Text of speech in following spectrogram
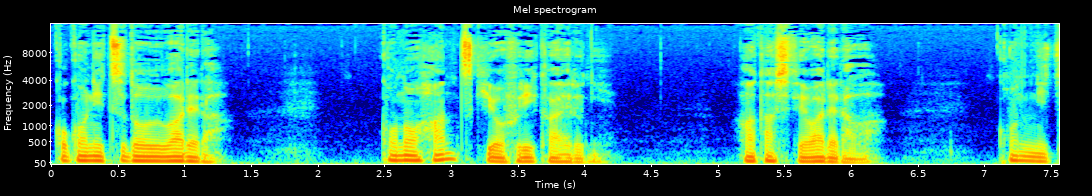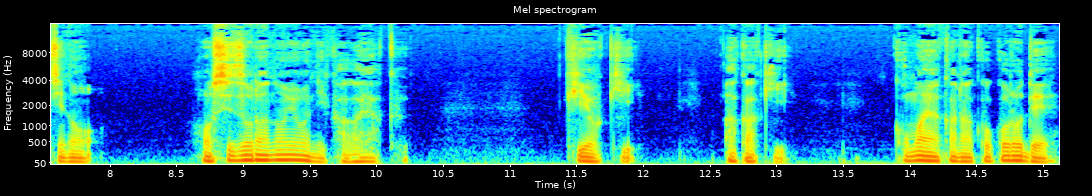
ここに集う我ら。この半月を振り返るに。果たして我らは今日の星空のように輝く。清き赤き細やかな心で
